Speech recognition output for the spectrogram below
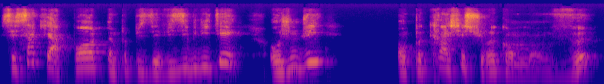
C'est ça qui apporte un peu plus de visibilité. Aujourd'hui, on peut cracher sur eux comme on veut,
